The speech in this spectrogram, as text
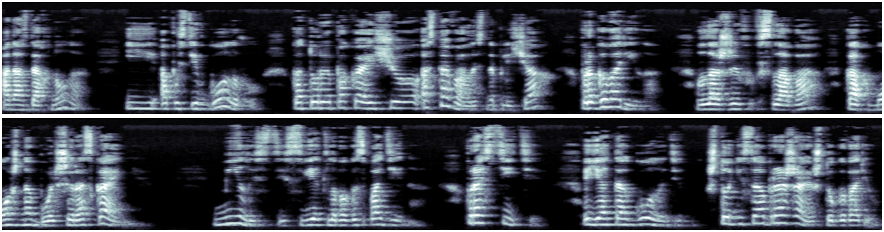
Она вздохнула и, опустив голову, которая пока еще оставалась на плечах, проговорила, вложив в слова как можно больше раскаяния. «Милости светлого господина, простите, я так голоден, что не соображаю, что говорю.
